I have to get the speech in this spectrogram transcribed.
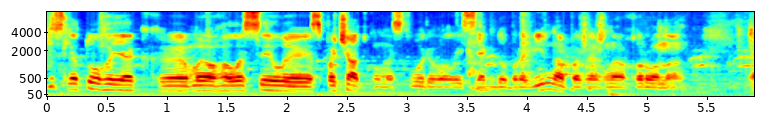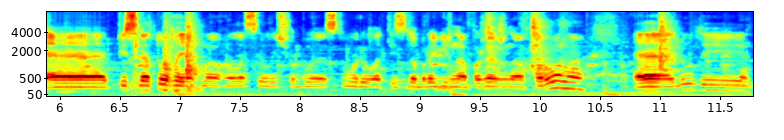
Після того, як е, ми оголосили, спочатку ми створювалися як добровільна пожежна охорона. Е, Після того, як ми оголосили, що буде створюватись добровільна пожежна охорона, е, люди,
